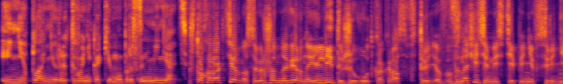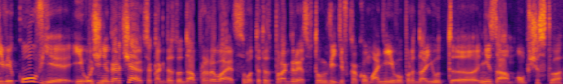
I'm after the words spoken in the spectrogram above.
и не планируют его никаким образом менять. Что характерно, совершенно верно, элиты живут как раз в, в значительной степени в средневековье и очень огорчаются, когда туда прорывается вот этот прогресс в том виде, в каком они его продают, э, низам общества.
